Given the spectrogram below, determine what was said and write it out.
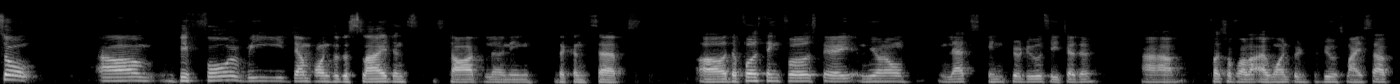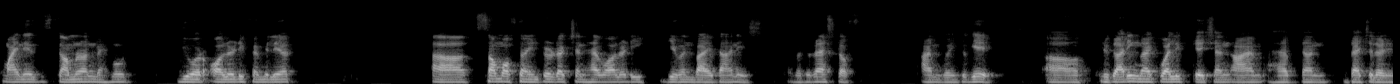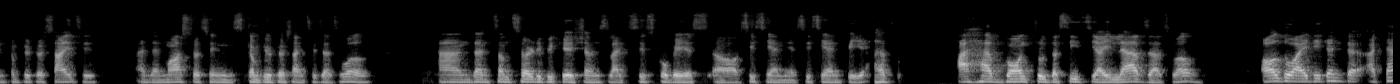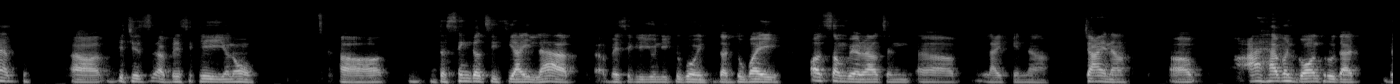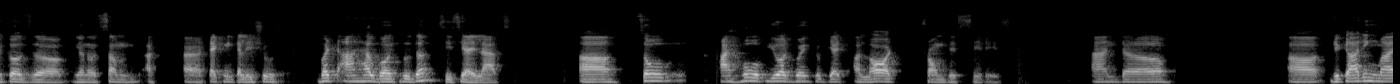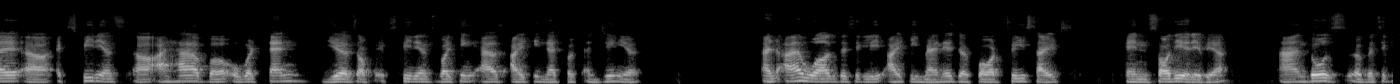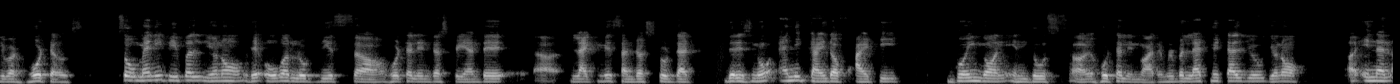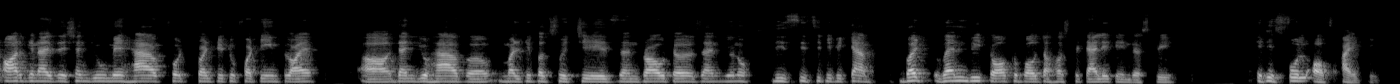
So um, before we jump onto the slide and start learning the concepts, uh, the first thing first, uh, you know, let's introduce each other. Uh, first of all, I want to introduce myself. My name is Kamran Mahmood. You are already familiar. Uh, some of the introduction have already given by Danish, but the rest of I'm going to give. Uh, regarding my qualification, I have done bachelor in computer sciences and then master's in computer sciences as well. And then some certifications like Cisco-based uh, CCNA, CCNP. I have, I have gone through the CCIE labs as well. Although I didn't uh, attempt, uh, which is uh, basically, you know, uh, the single CCIE lab, uh, basically you need to go into the Dubai or somewhere else in like in China. I haven't gone through that because, you know, some technical issues but I have gone through the CCIE labs. Uh, so I hope you are going to get a lot from this series. And uh, uh, regarding my uh, experience, uh, I have uh, over 10 years of experience working as IT network engineer. And I was basically IT manager for three sites in Saudi Arabia. And those basically were hotels so many people you know they overlook this uh, hotel industry and they like misunderstood that there is no any kind of IT going on in those uh, hotel environment. But let me tell you, you know, uh, in an organization, you may have for 20 to 40 employee. Uh, then you have uh, multiple switches and routers and you know these CCTV cams. But when we talk about the hospitality industry, it is full of IT.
